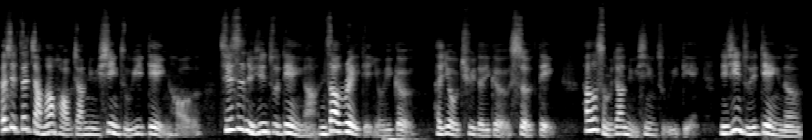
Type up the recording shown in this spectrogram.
而且再讲到好讲女性主义电影好了。其实女性主义电影啊，你知道瑞典有一个很有趣的一个设定。他说什么叫女性主义电影？女性主义电影呢，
